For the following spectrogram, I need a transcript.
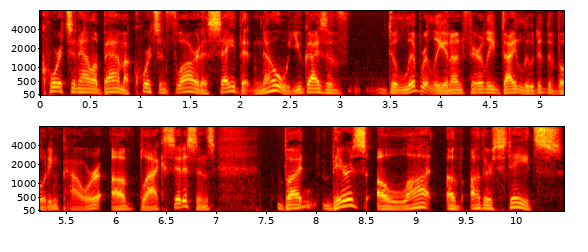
courts in Alabama, courts in Florida say that no, you guys have deliberately and unfairly diluted the voting power of black citizens. But mm. there's a lot of other states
